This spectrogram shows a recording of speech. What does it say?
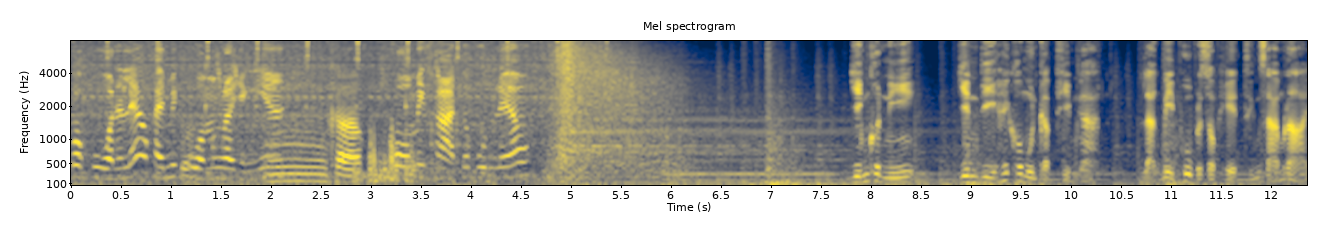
ก็กลัวนั่นแล้วใครไม่กลัวมั่งอะไรอย่างเงี้ยมครับ โคไม่ขาดก็บุญแล้ว หญิงคนนี้ยินดีให้ข้อมูลกับทีมงาน หลังมีผู้ประสบเหตุถึง 3 ราย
